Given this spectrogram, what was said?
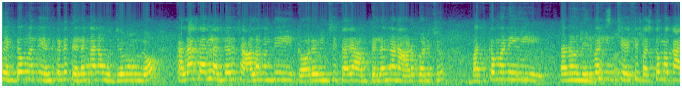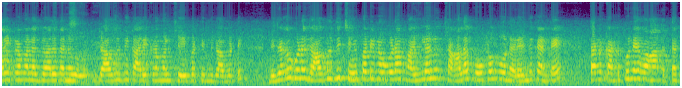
ఎంతోమంది ఎందుకంటే తెలంగాణ ఉద్యమంలో కళాకారులు అందరూ చాలామంది గౌరవించి సరే ఆమె తెలంగాణ ఆడపడుచు. బతుకమ్మని తను నిర్వహించేసి బతుకమ్మ కార్యక్రమాల ద్వారా తను జాగృతి కార్యక్రమాలు చేపట్టింది కాబట్టి నిజంగా కూడా జాగృతి చేపట్టినా కూడా మహిళలు చాలా కోపంగా ఉన్నారు. ఎందుకంటే తను కట్టుకునే వా త-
